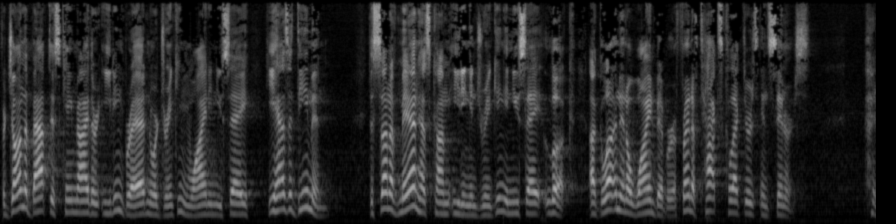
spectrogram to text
For John the Baptist came neither eating bread nor drinking wine, and you say, He has a demon. The Son of Man has come eating and drinking, and you say, Look, a glutton and a winebibber, a friend of tax collectors and sinners.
